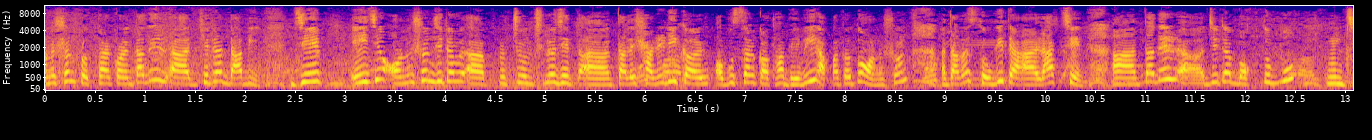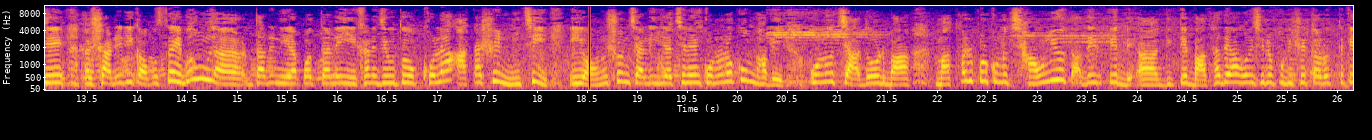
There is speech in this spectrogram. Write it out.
অনশন প্রত্যাহার করেন। তাদের যেটা দাবি যে এই যে অনশন যেটা চলছিল যে তাদের শারীরিক অবস্থার কথা ভেবেই আপাতত অনশন তারা স্থগিত রাখছেন। তাদের যেটা বক্তব্য যে শারীরিক অবস্থা এবং তাদের নিরাপত্তা নেই। এখানে যেহেতু খোলা আকাশের নিচেই এই অনশন চালিয়ে যাচ্ছেন কোন রকম ভাবে কোনো চাদর বা মাথার উপর কোনো ছাউনিও তাদেরকে দিতে বাধা দেওয়া হয়েছিল পুলিশের তরফ থেকে।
